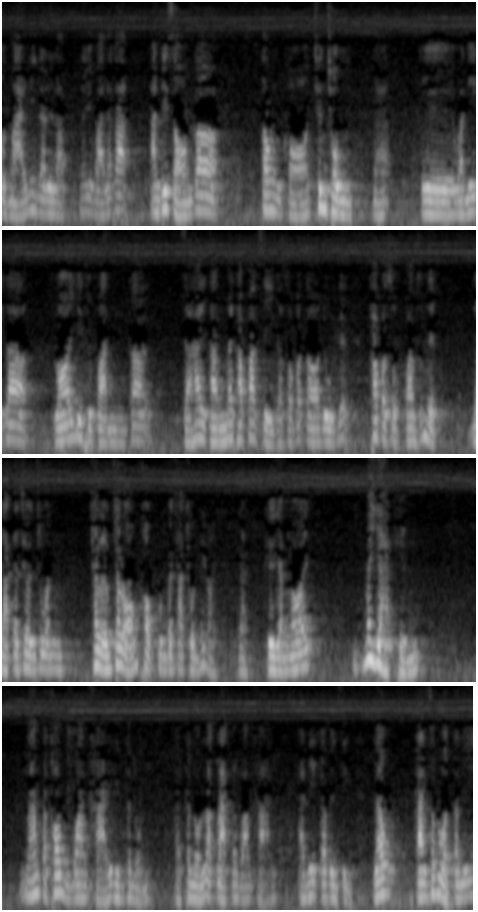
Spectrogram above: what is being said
กฎหมายนี่ในระดับนโยบายแล้วก็ อันที่สองก็ต้องขอชื่นชมนะฮะคือวันนี้ก็ร้อยยี่สิบวันก็จะให้ทางแม่ทัพภาคสี่กับสปตดูเนี่ยถ้าประสบความสำเร็จ อยากจะเชิญชวนเฉลิมฉลองขอบคุณประชาชนให้หน่อยนะคืออย่างน้อยไม่อยากเห็น น้ำกระท่อมวางขายริมถนน ถนนหลักๆวางขาย อันนี้ก็เป็นสิ่ง แล้วการสำรวจตอนนี้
